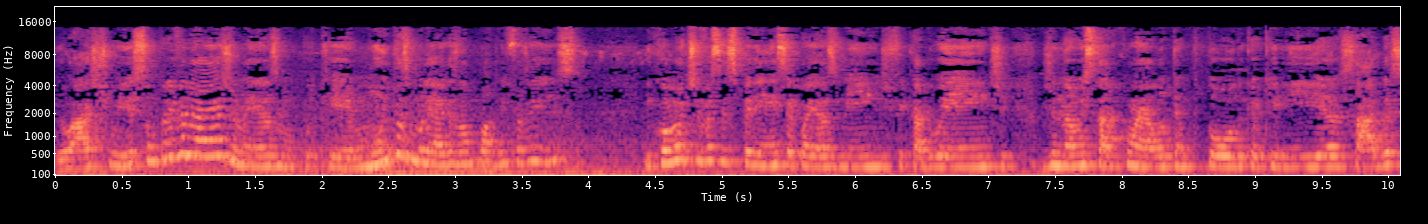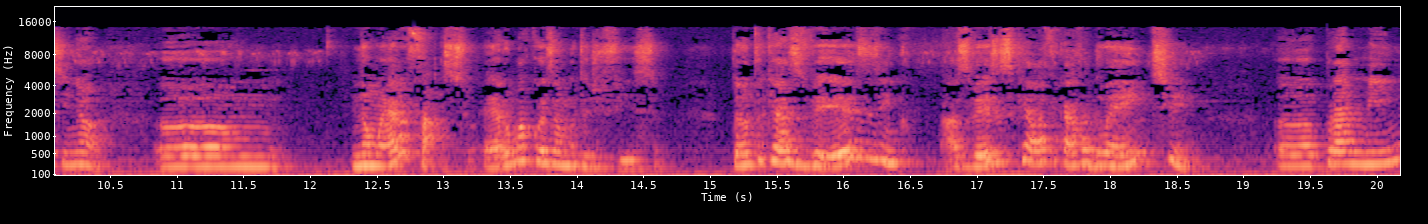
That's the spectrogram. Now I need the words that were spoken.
eu acho isso um privilégio mesmo, porque muitas mulheres não podem fazer isso. E como eu tive essa experiência com a Yasmin, de ficar doente, de não estar com ela o tempo todo que eu queria, sabe? Assim, ó. Não era fácil, era uma coisa muito difícil. Tanto que às vezes, às vezes que ela ficava doente, uh, pra mim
